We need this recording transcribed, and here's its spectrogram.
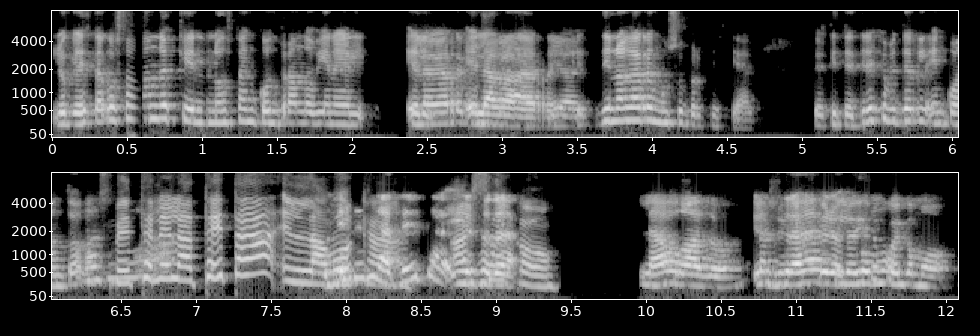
lo que le está costando es que no está encontrando bien el, El agarre muy agarre. tiene un agarre muy superficial. Entonces dice, tienes que meterle, en cuanto hagas... Métele la teta en la boca. la teta y eso saco. La ha ahogado. La Ostras, primera vez pero que lo hizo fue como...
